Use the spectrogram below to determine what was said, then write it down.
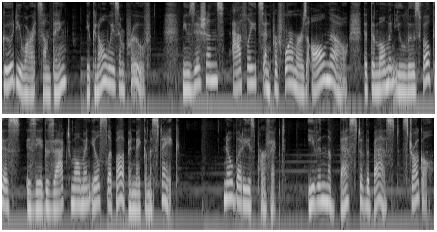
good you are at something, you can always improve. Musicians, athletes, and performers all know that the moment you lose focus is the exact moment you'll slip up and make a mistake. Nobody is perfect. Even the best of the best struggle.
